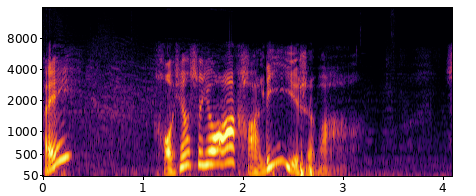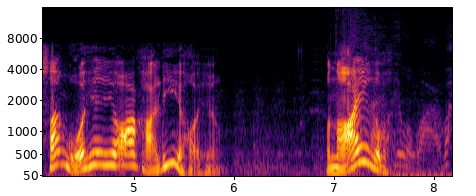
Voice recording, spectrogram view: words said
哎，好像是要阿卡丽是吧？三国现在要阿卡丽，好像。我拿一个吧。陪我玩玩。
